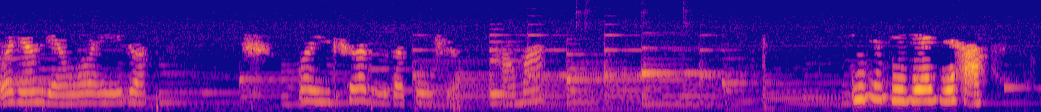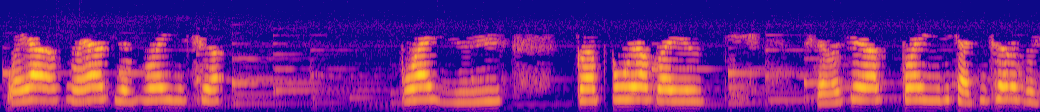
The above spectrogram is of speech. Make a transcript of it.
我想点播一个关于车子的故事。好吗？姐姐你好，我要我要直播一个关于关不要关于什么就要关于小汽车的故事。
